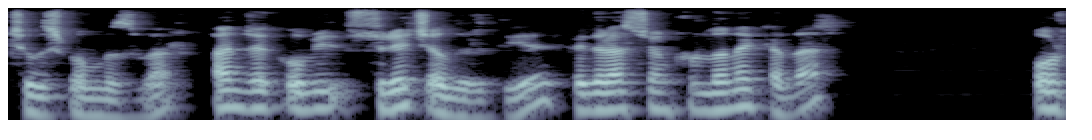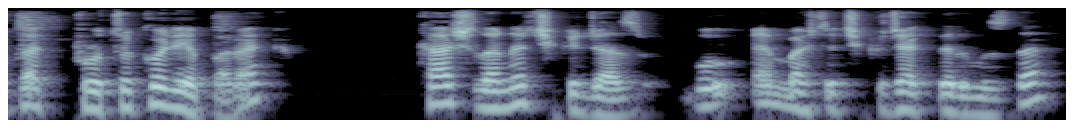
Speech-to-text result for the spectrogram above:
çalışmamız var. Ancak o bir süreç alır diye federasyon kurulana kadar ortak protokol yaparak karşılarına çıkacağız. Bu en başta çıkacaklarımız da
